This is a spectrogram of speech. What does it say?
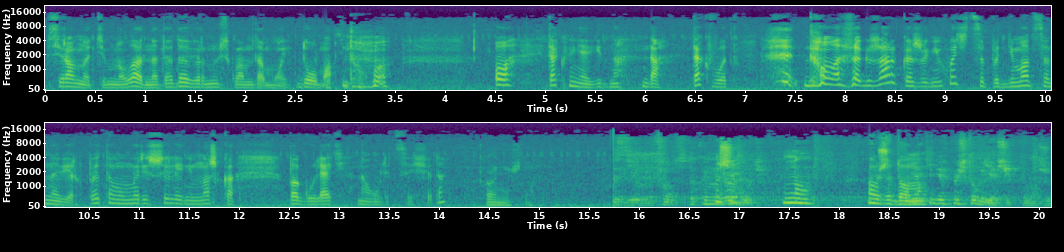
Все равно темно. Ладно, тогда вернусь к вам домой. Дома. Дома. О, так меня видно. Да. Так вот. Дома так жарко же, не хочется подниматься наверх. Поэтому мы решили немножко погулять на улице еще, да? Конечно. Сделай, только не забудь. Ну, мы уже дома. Я тебе в почтовый ящик положу.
